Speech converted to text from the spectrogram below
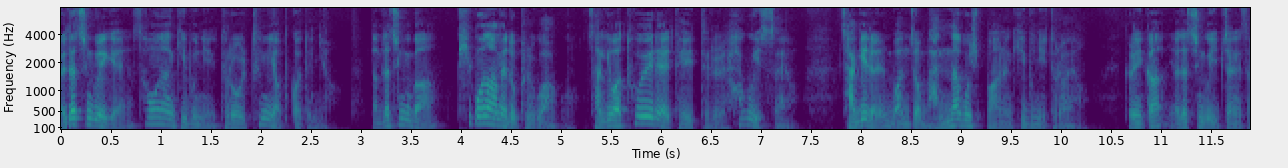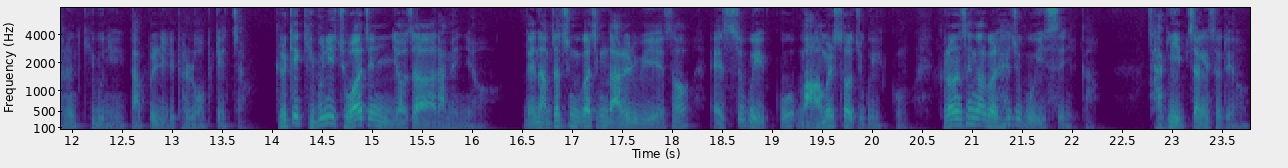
여자친구에게 서운한 기분이 들어올 틈이 없거든요. 남자친구가 피곤함에도 불구하고 자기와 토요일에 데이트를 하고 있어요. 자기를 먼저 만나고 싶어하는 기분이 들어요. 그러니까 여자친구 입장에서는 기분이 나쁠 일이 별로 없겠죠. 그렇게 기분이 좋아진 여자라면요 내 남자친구가 지금 나를 위해서 애쓰고 있고 마음을 써주고 있고 그런 생각을 해주고 있으니까 자기 입장에서도요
